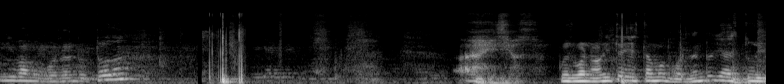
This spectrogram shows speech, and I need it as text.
Y vamos guardando todo. Ay Dios. Pues bueno, ahorita ya estamos guardando, ya estoy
